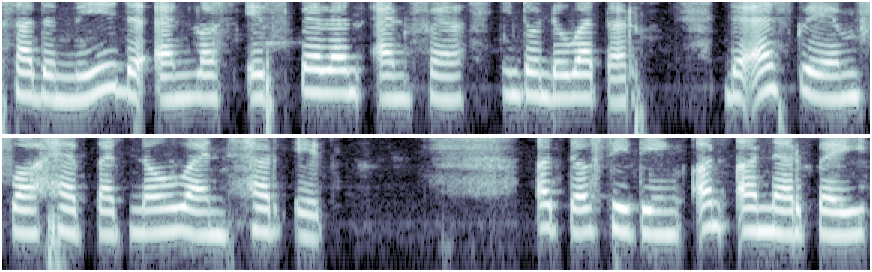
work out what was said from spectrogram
Suddenly, the ant lost its balance and fell into the water. The ant screamed for help, but no one heard it. A dove sitting on a nearby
